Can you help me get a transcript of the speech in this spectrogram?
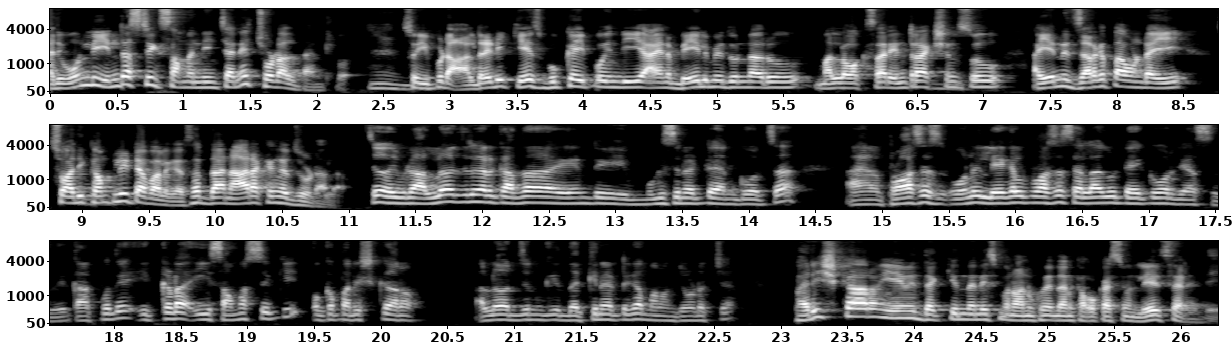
అది ఓన్లీ ఇండస్ట్రీకి సంబంధించి అనే చూడాలి దాంట్లో. సో ఇప్పుడు ఆల్రెడీ కేసు బుక్ అయిపోయింది ఆయన బెయిల్ మీద ఉన్నారు మళ్ళీ ఒకసారి ఇంటరాక్షన్స్ అవన్నీ జరుగుతూ ఉన్నాయి సో అది కంప్లీట్ అవ్వాలి కదా సార్ దాన్ని ఆ రకంగా చూడాలి? సో ఇప్పుడు అల్లు అర్జున్ గారి కథ ఏంటి ముగిసినట్టే అనుకోవచ్చా? ఆయన ప్రాసెస్ ఓన్లీ లీగల్ ప్రాసెస్ ఎలాగో టేక్ ఓవర్ చేస్తుంది. కాకపోతే ఇక్కడ ఈ సమస్యకి ఒక పరిష్కారం అల్లు అర్జున్కి దక్కినట్టుగా మనం చూడొచ్చా? పరిష్కారం ఏమి దక్కిందనేసి మనం అనుకునే దానికి అవకాశం లేదు సార్ అది.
